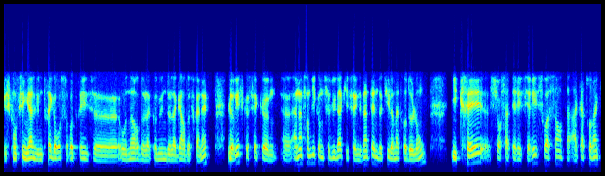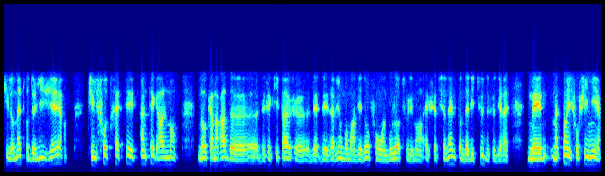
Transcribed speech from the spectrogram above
puisqu'on signale une très grosse reprise euh, au nord de la commune de la gare de Freinet. Le risque, c'est qu'un euh, incendie comme celui-là, qui fait une vingtaine de kilomètres de long, il crée sur sa périphérie 60 à 80 kilomètres de lisière qu'il faut traiter intégralement. Nos camarades euh, des équipages euh, des, avions bombardiers d'eau font un boulot absolument exceptionnel, comme d'habitude, je dirais. Mais maintenant, il faut finir.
